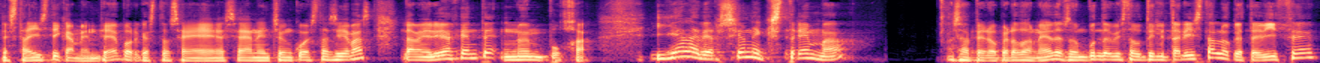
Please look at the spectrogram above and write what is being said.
estadísticamente, ¿eh? porque esto se, han hecho encuestas y demás, la mayoría de gente no empuja. Y ya la versión extrema, o sea, pero perdón, ¿eh? desde un punto de vista utilitarista, lo que te dice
